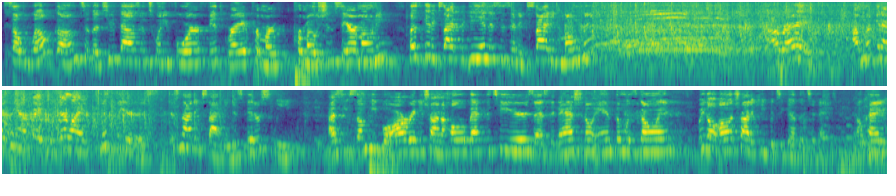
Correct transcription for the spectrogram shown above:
So welcome to the 2024 fifth grade promo promotion ceremony. Let's get excited again. This is an exciting moment. All right. I'm looking at parent faces. They're like, Miss it's not exciting. It's bittersweet. I see some people already trying to hold back the tears as the national anthem was going. We gonna all try to keep it together today, okay?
